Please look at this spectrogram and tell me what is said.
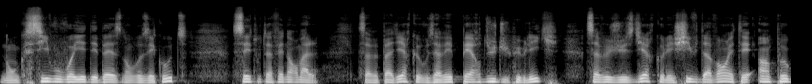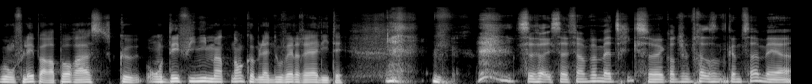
Donc si vous voyez des baisses dans vos écoutes, c'est tout à fait normal. Ça veut pas dire que vous avez perdu du public, ça veut juste dire que les chiffres d'avant étaient un peu gonflés par rapport à ce que on définit maintenant comme la nouvelle réalité. ça fait un peu Matrix euh, quand tu le présentes comme ça, mais euh,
